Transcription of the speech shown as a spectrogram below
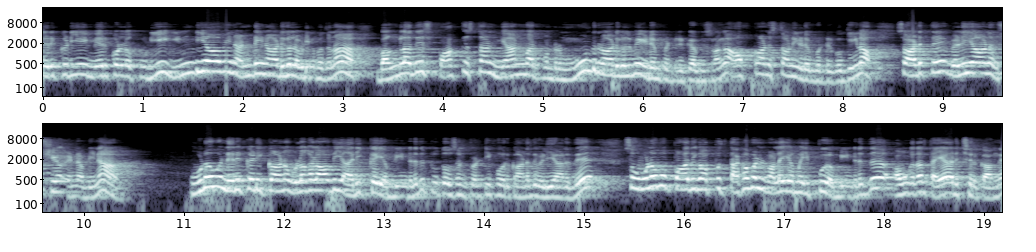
நெருக்கடியை மேற்கொள்ளக்கூடிய இந்தியாவின் அண்டை நாடுகள் அப்படின்னு பார்த்தோம்னா பங்களாதேஷ் பாகிஸ்தான் மியான்மர் போன்ற மூன்று நாடுகளுமே இடம்பெற்றிருக்கு அப்படின்னு சொன்னாங்க ஆப்கானிஸ்தான் இடம்பெற்றிருக்கு ஓகேங்களா? ஸோ அடுத்து வெளியான விஷயம் என்ன அப்படின்னா உணவு நெருக்கடிக்கான உலகளாவிய அறிக்கை அப்படின்றது டூ தௌசண்ட் டுவெண்ட்டி ஃபோருக்கானது வெளியானது. ஸோ உணவு பாதுகாப்பு தகவல் வலையமைப்பு அப்படின்றது அவங்க தான் தயாரிச்சிருக்காங்க.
